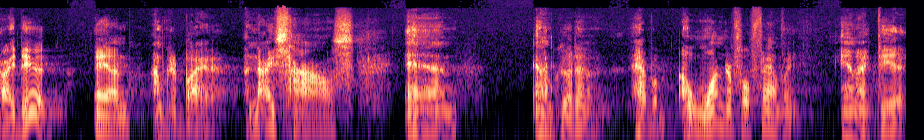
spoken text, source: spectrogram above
I did. And I'm going to buy a, a nice house, and, and I'm going to have a, a wonderful family. And I did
